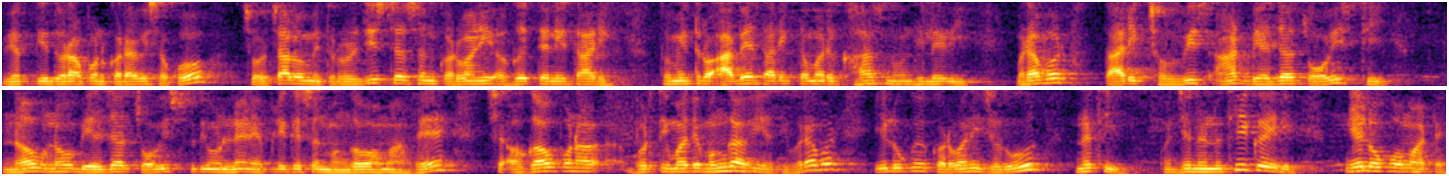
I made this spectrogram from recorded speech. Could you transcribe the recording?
વ્યક્તિ દ્વારા પણ કરાવી શકો છો. ચાલો મિત્રો, રજિસ્ટ્રેશન કરવાની અગત્યની તારીખ. તો મિત્રો, આ બે તારીખ તમારે ખાસ નોંધી લેવી. બરાબર? તારીખ છવ્વીસ આઠ બે હજાર ચોવીસથી નવ નવ બે હજાર ચોવીસ સુધી ઓનલાઈન એપ્લિકેશન મંગાવવામાં આવે છે. અગાઉ પણ ભરતી માટે મંગાવી હતી, બરાબર? એ લોકોએ કરવાની જરૂર નથી. પણ જેને નથી કરી, એ લોકો માટે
